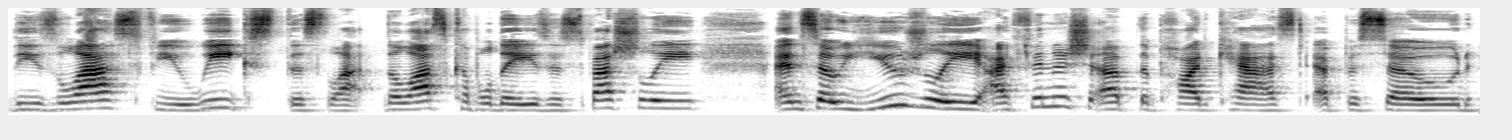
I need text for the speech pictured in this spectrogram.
these last few weeks, this la- the last couple days especially. And so usually I finish up the podcast episode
